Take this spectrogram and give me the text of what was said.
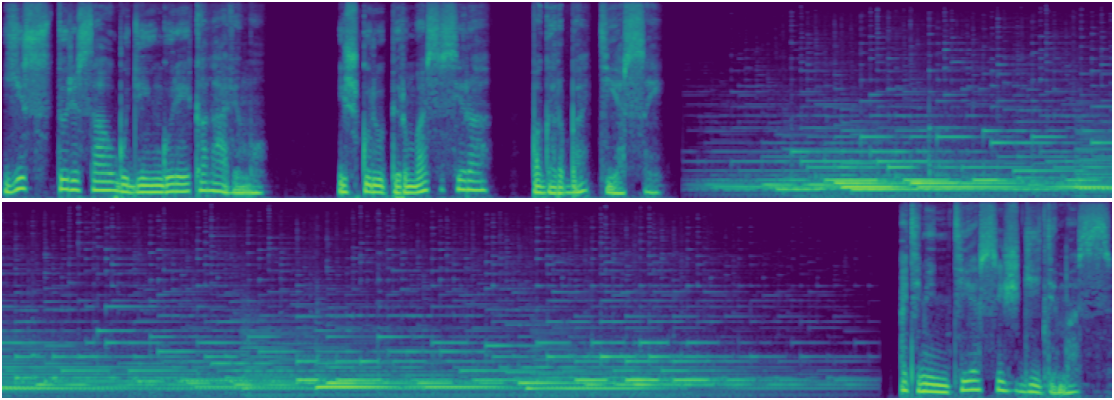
jis turi savo būdingų reikalavimų iš kurių pirmasis yra pagarba tiesai. Atminties išgydymas.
